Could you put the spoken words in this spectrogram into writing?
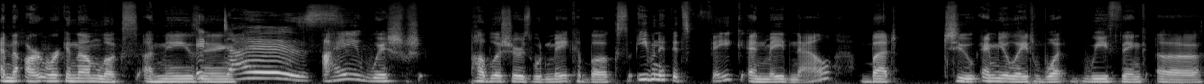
And the artwork in them looks amazing. it does. I wish publishers would make books, even if it's fake and made now, but to emulate what we think a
